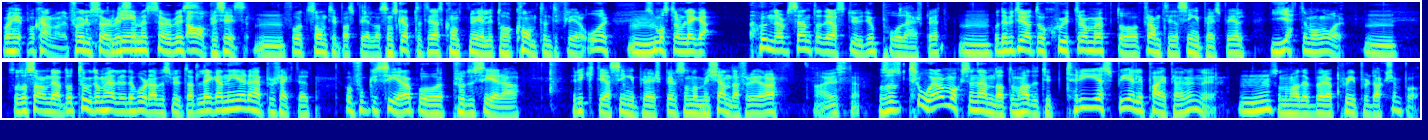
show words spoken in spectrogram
vad, he- vad kallar man det? Full service? Game as service. Ja, precis. Få ett sånt typ av spel då, som ska uppdateras kontinuerligt och ha content i flera år. Mm. Så måste de lägga 100% av deras studio på det här spelet. Mm. Och det betyder att då skjuter de upp då framtida singleplayer-spel jättemånga år. Mm. Så då sa de det, att då tog de hellre det hårda beslutet att lägga ner det här projektet och fokusera på att producera riktiga singleplayer-spel som de är kända för att göra. ja, just det. Och så tror jag de också nämnde att de hade typ tre spel i pipelinen nu. Mm. Som de hade börjat pre-production på.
